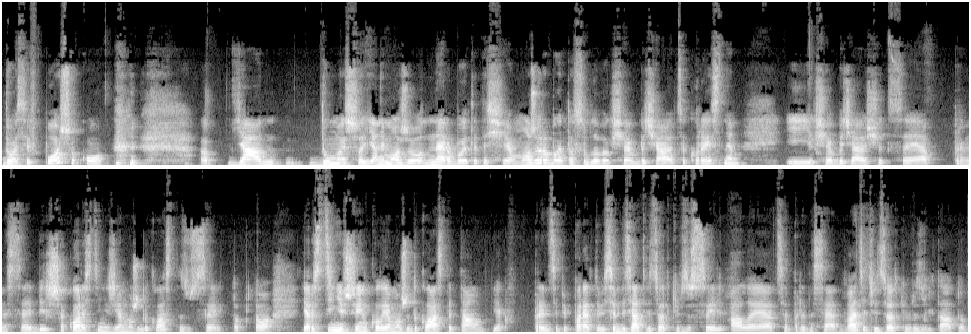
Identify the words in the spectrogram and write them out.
досі в пошуку. Е, я думаю, що я не можу не робити те, що я можу робити, особливо якщо я вбачаю це корисним. І якщо я вбачаю, що це принесе більше користі, ніж я можу докласти зусиль. Тобто я розцінюю, що інколи я можу докласти там, як в принципі, перед 80% зусиль, але це принесе 20% результату.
